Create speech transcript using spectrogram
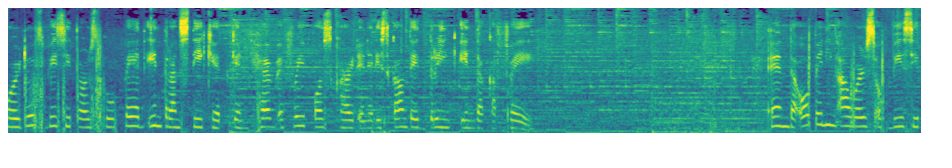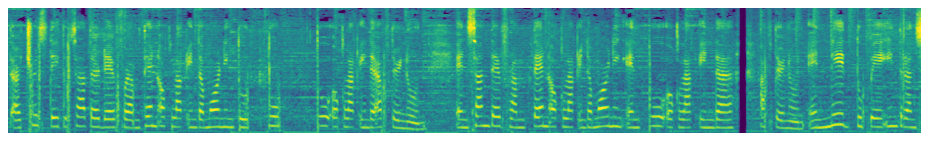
For those visitors who paid entrance ticket can have a free postcard and a discounted drink in the cafe. And the opening hours of visit are Tuesday to Saturday from 10 o'clock in the morning to 2, 2 o'clock in the afternoon. And Sunday from 10 o'clock in the morning and 2 o'clock in the afternoon. And need to pay entrance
